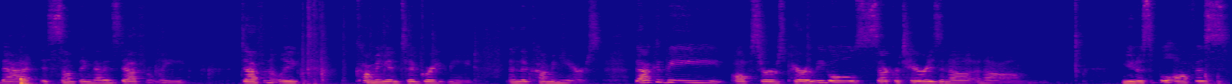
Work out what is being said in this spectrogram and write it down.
that is something that is definitely, definitely coming into great need in the coming years. That could be officers, paralegals, secretaries in a, in a um, municipal office,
